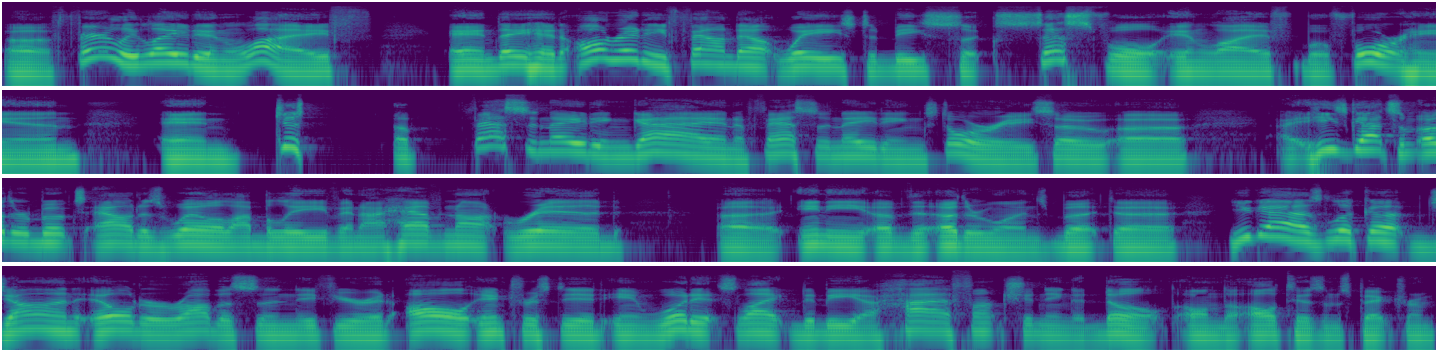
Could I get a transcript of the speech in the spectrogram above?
uh, fairly late in life, and they had already found out ways to be successful in life beforehand, and just a fascinating guy and a fascinating story. So uh, he's got some other books out as well, I believe, and I have not read uh, any of the other ones. But uh, you guys look up John Elder Robison if you're at all interested in what it's like to be a high functioning adult on the autism spectrum,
